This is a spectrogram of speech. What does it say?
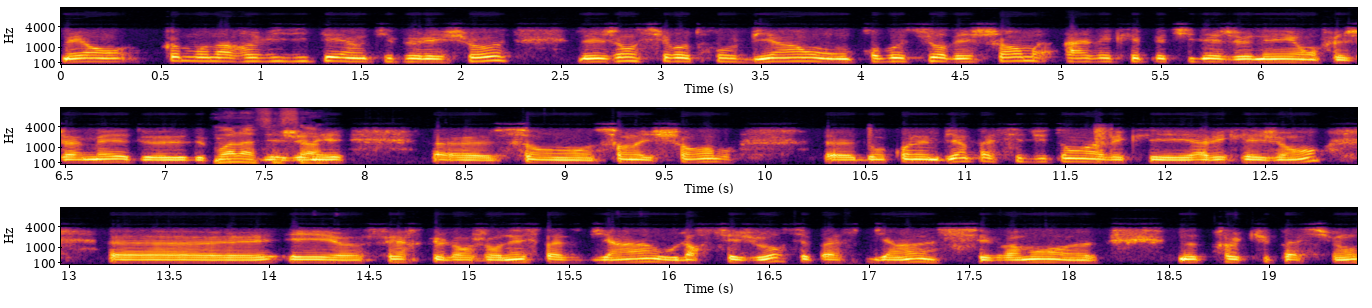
Mais en, comme on a revisité un petit peu les choses, les gens s'y retrouvent bien. On propose toujours des chambres avec les petits déjeuners. On fait jamais de, de Voilà, petits déjeuners euh, sans, sans les chambres. Euh, donc on aime bien passer du temps avec les avec les gens euh, et euh, faire que leur journée se passe bien ou leur séjour se passe bien. C'est vraiment euh, notre préoccupation.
